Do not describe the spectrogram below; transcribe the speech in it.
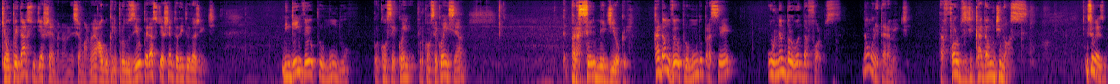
Que é um pedaço de Hashem, não, neshama, não é algo que ele produziu, o um pedaço de Hashem está dentro da gente. Ninguém veio para o mundo, por, por consequência, para ser medíocre. Cada um veio para o mundo para ser o number one da Forbes. Não monetariamente. Da Forbes de cada um de nós. Isso mesmo.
